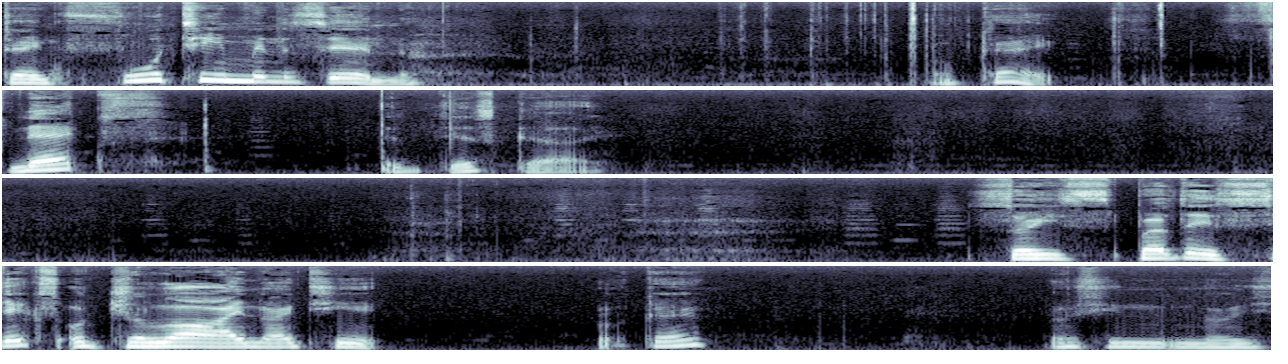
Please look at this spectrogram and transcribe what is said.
dang, 14 minutes in. Okay. Next is this guy. So his birthday is 6th of July 19- Okay. 1990.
